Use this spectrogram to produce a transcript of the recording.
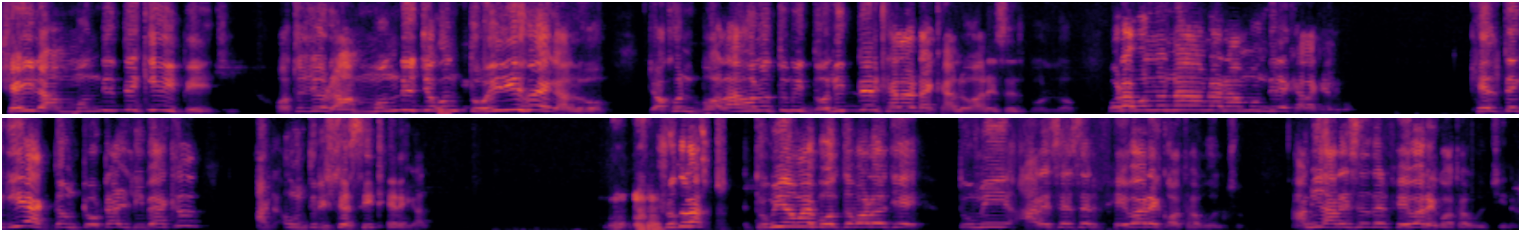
সেই রাম মন্দির দেখিয়েই পেয়েছি। অথচ রাম মন্দির যখন তৈরি হয়ে গেল, যখন বলা হলো, তুমি দলিতদের খেলাটা খেলো আর এস এস বলল। ওরা বলল, না, আমরা রাম মন্দিরে খেলা খেলব। খেলতে গিয়ে একদম টোটাল ডিব্যাকল উনত্রিশটা সিট হেরে গেল। সুতরাং তুমি আমায় বলতে পারো যে তুমি আরএসএস এর ফেভারে কথা বলছো। আমি আরএসএস এর ফেভারে কথা বলছি না।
